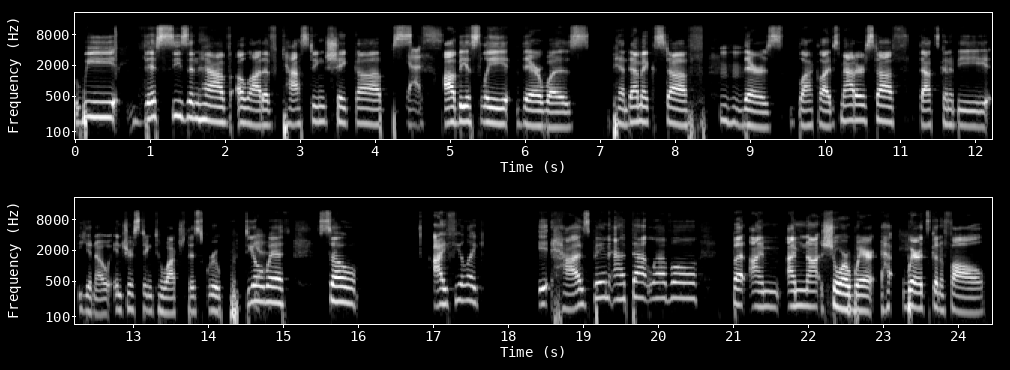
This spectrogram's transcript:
we this season have a lot of casting shakeups. Yes. Obviously there was pandemic stuff Mhm. there's black lives matter stuff that's going to be you know interesting to watch this group deal Yeah. with so i feel like it has been at that level but i'm i'm not sure where where it's going to fall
